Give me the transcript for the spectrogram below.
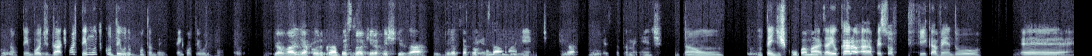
não tem boa didática, mas tem muito conteúdo bom também. Tem conteúdo bom. Já vai de acordo com a pessoa queira pesquisar, queira se aprofundar Exatamente. mais. Exatamente. Então, não tem desculpa mais. Aí o cara, a pessoa fica vendo é,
